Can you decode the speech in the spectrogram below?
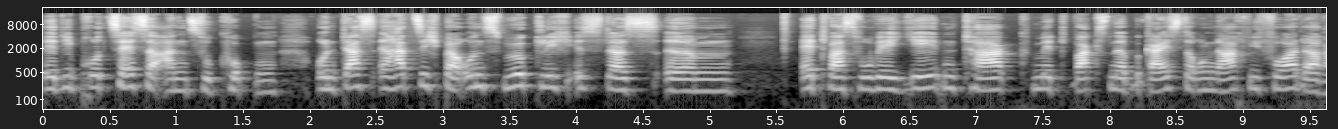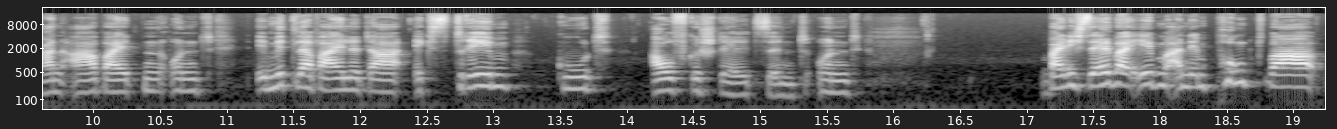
äh, die Prozesse anzugucken. Und das hat sich bei uns wirklich, ist das ähm, etwas, wo wir jeden Tag mit wachsender Begeisterung nach wie vor daran arbeiten und mittlerweile da extrem gut aufgestellt sind. Und weil ich selber eben an dem Punkt war,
